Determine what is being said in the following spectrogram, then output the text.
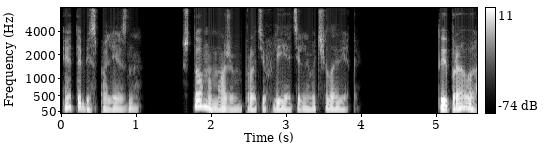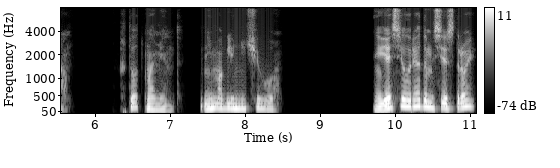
это бесполезно. Что мы можем против влиятельного человека? Ты права. В тот момент не могли ничего. Я сел рядом с сестрой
